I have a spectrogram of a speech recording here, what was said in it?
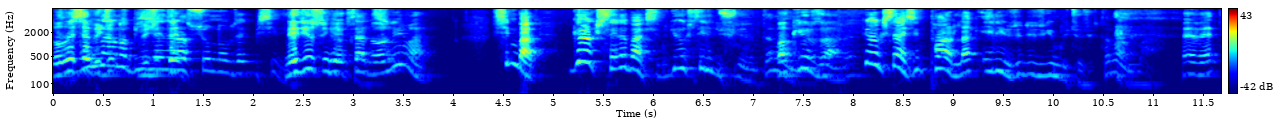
Dolayısıyla bunlar vücut, ama bir vücutta... jenerasyonla olacak bir şey değil. Ne diyorsun Göksel doğru değil mi? Şimdi bak Göksel'e bak şimdi. Göksel'i düşünelim tamam mı? Bakıyoruz abi. Göksel şimdi parlak, eli yüzü düzgün bir çocuk tamam mı? Evet.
